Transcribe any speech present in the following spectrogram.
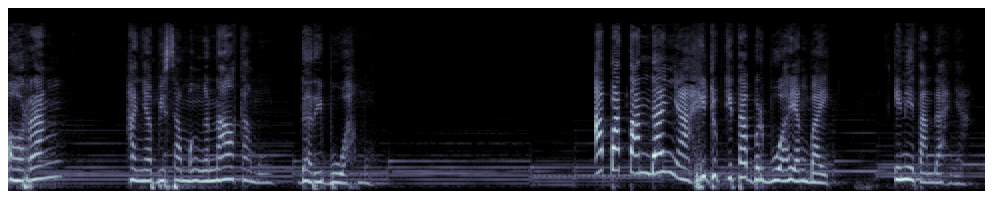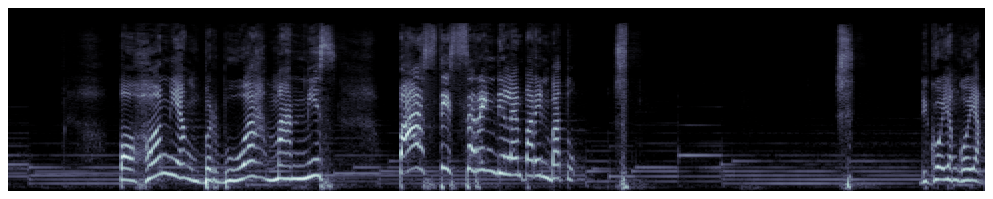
Orang hanya bisa mengenal kamu dari buahmu. Apa tandanya hidup kita berbuah yang baik? Ini tandanya. Pohon yang berbuah manis pasti sering dilemparin batu. Digoyang-goyang.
